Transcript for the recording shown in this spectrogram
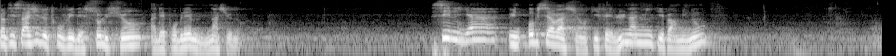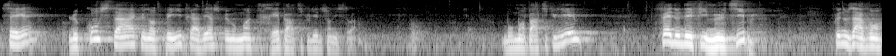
quand il s'agit de trouver des solutions à des problèmes nationaux. S'il y a une observation qui fait l'unanimité parmi nous, c'est le constat que notre pays traverse un moment très particulier de son histoire. Moment particulier fait de défis multiples que nous avons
